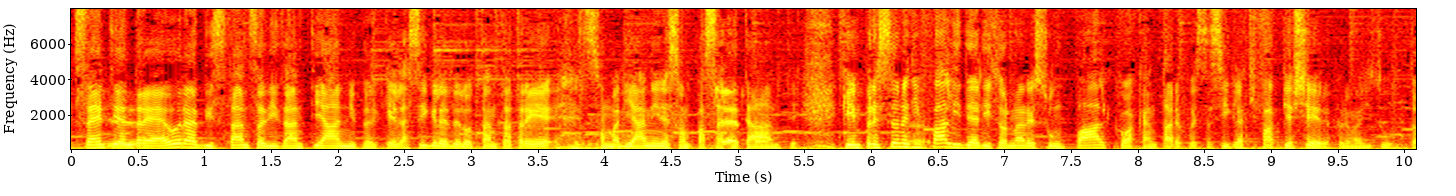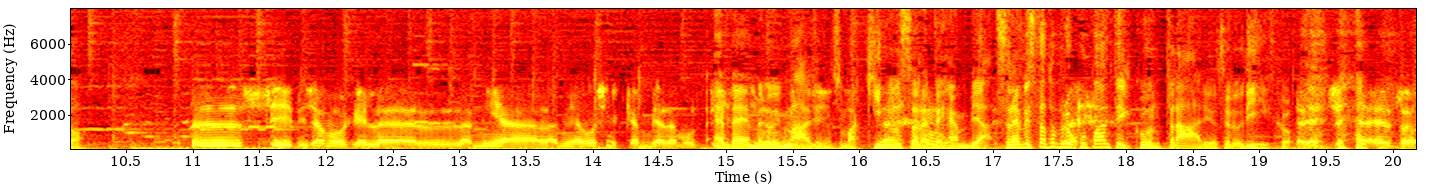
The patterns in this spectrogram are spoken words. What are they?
Senti Andrea, ora a distanza di tanti anni, perché la sigla è dell'83, insomma di anni ne sono passati certo. tanti, che impressione ti fa l'idea di tornare su un palco a cantare questa sigla? Ti fa piacere prima di tutto? Uh, sì, diciamo che la, la, mia, la, mia, voce è cambiata moltissimo. Eh beh, me lo immagino, insomma, chi non sarebbe cambiato? Sarebbe stato preoccupante il contrario, te lo dico. certo,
